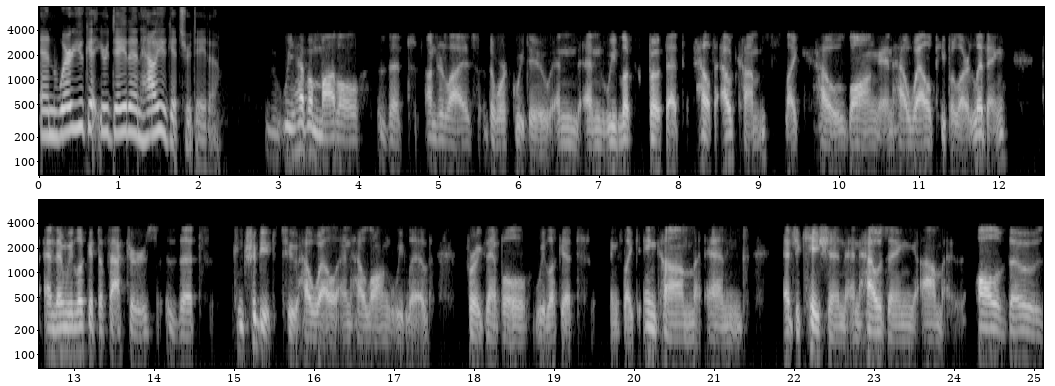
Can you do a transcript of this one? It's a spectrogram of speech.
and where you get your data and how you get your data. We have a model that underlies the work we do and and we look both at health outcomes like how long and how well people are living and then we look at the factors that contribute to how well and how long we live. For example, we look at things like income and education and housing. Um, all of those,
